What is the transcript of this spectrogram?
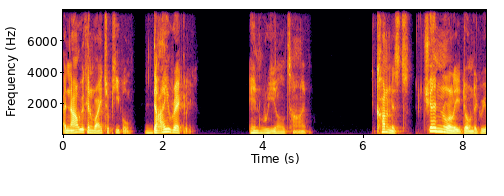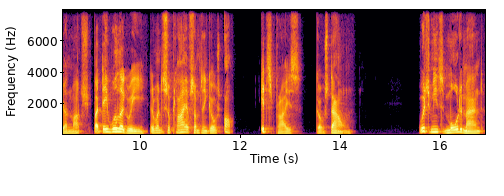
and now you can write to people directly in real time. Economists generally don't agree on much, but they will agree that when the supply of something goes up, its price goes down, which means more demand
